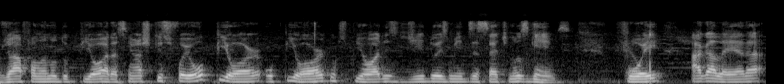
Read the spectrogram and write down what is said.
já falando do pior, assim, eu acho que isso foi o pior, o pior dos piores de 2017 nos games. Foi a galera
